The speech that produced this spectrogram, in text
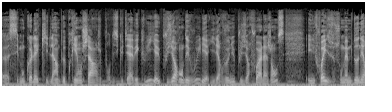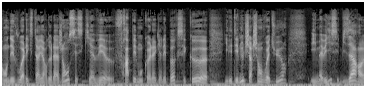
euh, c'est mon collègue qui l'a un peu pris en charge pour discuter avec lui. Il y a eu plusieurs rendez-vous, il est, revenu plusieurs fois à l'agence. Et une fois, ils se sont même donné rendez-vous à l'extérieur de l'agence. Et ce qui avait euh, frappé mon collègue à l'époque, c'est que euh, il était venu le chercher en voiture. Et il m'avait dit, c'est bizarre,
